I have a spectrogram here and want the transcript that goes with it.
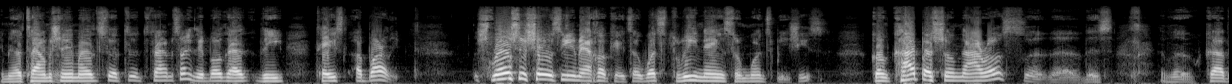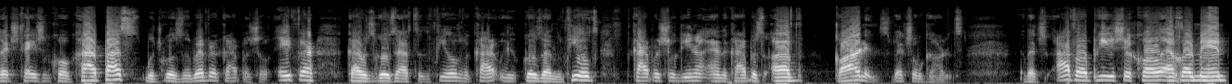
In the time shem time sorry they both had the taste of barley. Shlosha sheosim So what's three names from one species? Karpas naros, uh, this uh, vegetation called karpas, which grows in the river. Karpas shel afer. Karpas goes out to the fields. It goes out in the fields. Karpas shel and the karpas of gardens, vegetable gardens. Afal pi shekol echad mehem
